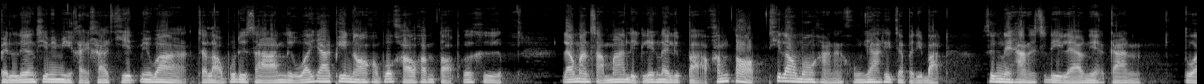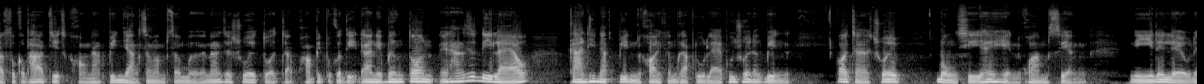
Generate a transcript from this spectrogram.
เป็นเรื่องที่ไม่มีใครคาดคิด ไม่ว่าจะเหล่าผู้โดยสารหรือว่าญาติพี่น้องของพวกเขาคำตอบก็คือ แล้วมันสามารถหลีกเลี่ยงได้หรือเปล่าคำตอบที่เรามองหานั้นคงยากที่จะปฏิบัติ ซึ่งในทางทฤษฎีแล้วเนี่ยการ ตรวจสุขภาพจิตของนักบินอย่างสม่ำเสมอ น่าจะช่วยตรวจจับความผิดปกติได้ในเบื้องต้น ในทางทฤษฎีแล้ว การที่นักบินคอยกำกับดูแลผู้ช่วยนักบิน ก็จะช่วยบ่งชี้ให้เห็นความเสี่ยงนี้ได้เร็วใน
